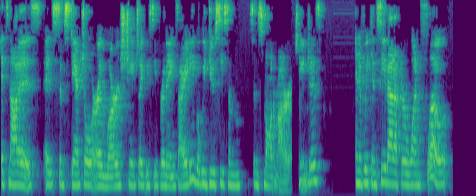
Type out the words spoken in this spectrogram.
it's not as, as substantial or a large change like we see for the anxiety, but we do see some, some small to moderate changes. And if we can see that after one float,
